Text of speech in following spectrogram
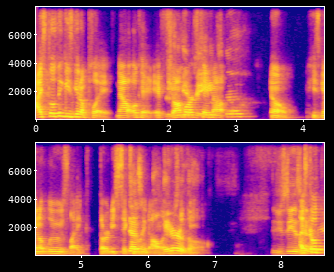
I still think he's gonna play now. Okay, if Does Sean Marks came out, still? no, he's gonna lose like thirty He six million dollars. care though. Did you see his I still.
